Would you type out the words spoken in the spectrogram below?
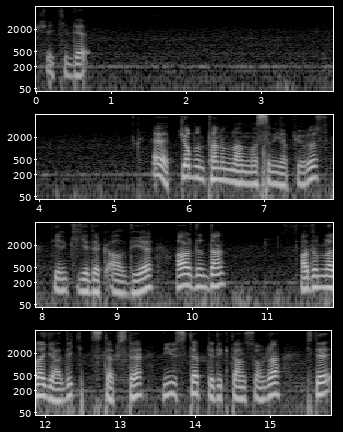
Şu şekilde Evet, job'un tanımlanmasını yapıyoruz. Diyelim ki yedek al diye. Ardından adımlara geldik. Steps'te. New step dedikten sonra işte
